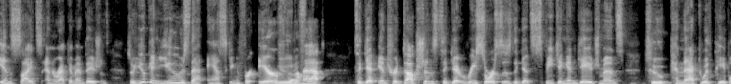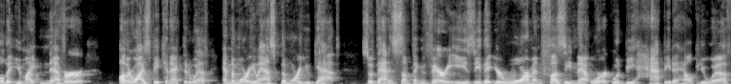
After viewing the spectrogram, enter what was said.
insights, and recommendations." So you can use that asking for air Beautiful. format to get introductions, to get resources, to get speaking engagements, to connect with people that you might never otherwise be connected with. And the more you ask, the more you get. So that is something very easy that your warm and fuzzy network would be happy to help you with.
